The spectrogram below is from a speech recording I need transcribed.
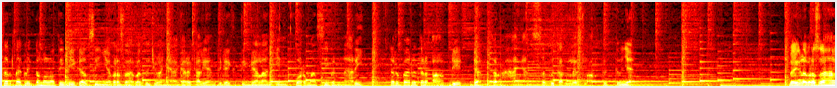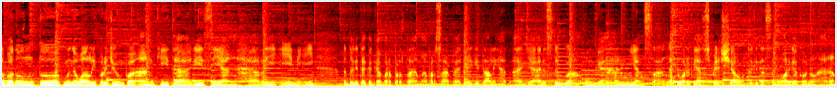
serta klik tombol notifikasinya persahabat tujuannya agar kalian tidak ketinggalan informasi menarik, terbaru terupdate, dan terhangat seputar Leslar tentunya. Baiklah persahabat untuk mengawali perjumpaan kita di siang hari ini Tentu kita ke kabar pertama persahabat ya kita lihat aja ada sebuah unggahan yang sangat luar biasa spesial untuk kita semua warga Konoha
